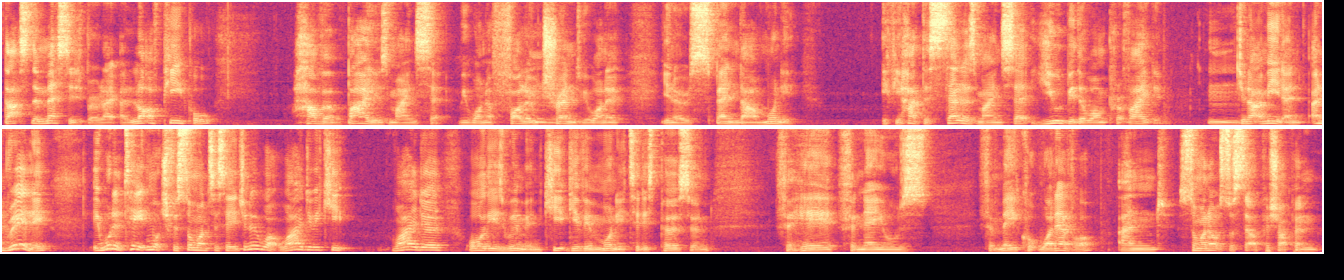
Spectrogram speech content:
that's the message, bro. Like a lot of people have a buyer's mindset. We want to follow mm. trends. We want to, you know, spend our money. if you had the seller's mindset, you'd be the one providing. Mm. Do you know what I mean? And and really, it wouldn't take much for someone to say, do you know what? Why do we keep? Why do all these women keep giving money to this person for hair, for nails, for makeup, whatever? And someone else will set up a shop and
